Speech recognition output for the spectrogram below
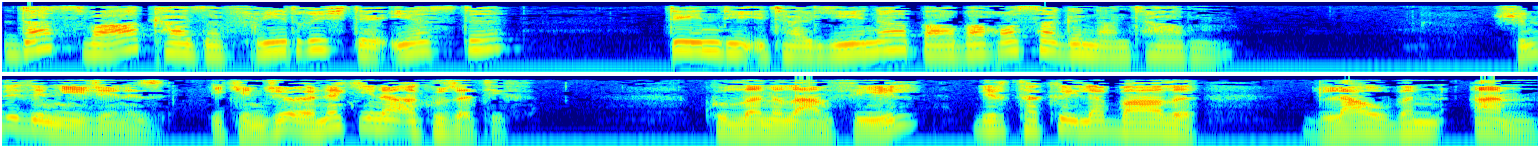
Das war Kaiser Friedrich der Erste, den die Italiener Barbarossa genannt haben. Şimdi dinleyeceğiniz ikinci örnek yine akuzatif. Kullanılan fiil bir takıyla bağlı. Glauben an.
